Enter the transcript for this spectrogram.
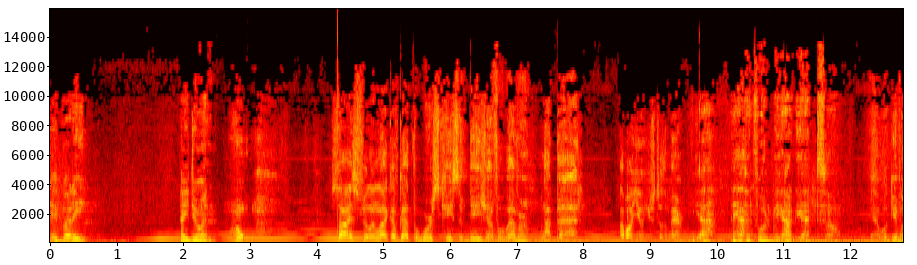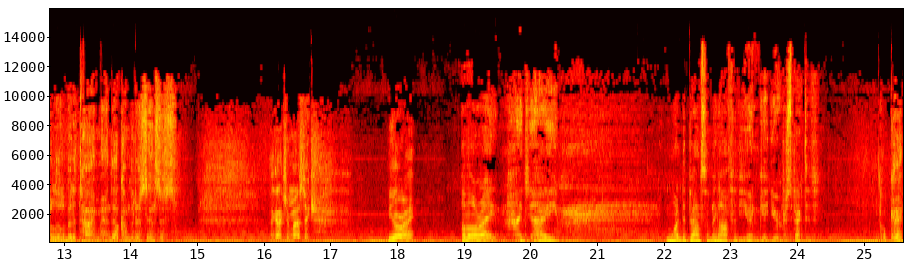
Hey, buddy. How you doing? Well, besides feeling like I've got the worst case of deja vu ever, not bad. How about you? You still the mayor? Yeah, they haven't voted me out yet, so. Yeah, we'll give it a little bit of time, man. They'll come to their senses. I got your message. You all right? I'm all right. I, I wanted to bounce something off of you and get your perspective. Okay.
